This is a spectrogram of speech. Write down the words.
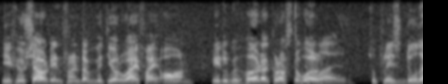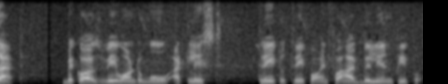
If you shout in front of with your Wi-Fi on, it'll be heard across the, The world. world. So please do that, because we want to move at least three to three point five billion people.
